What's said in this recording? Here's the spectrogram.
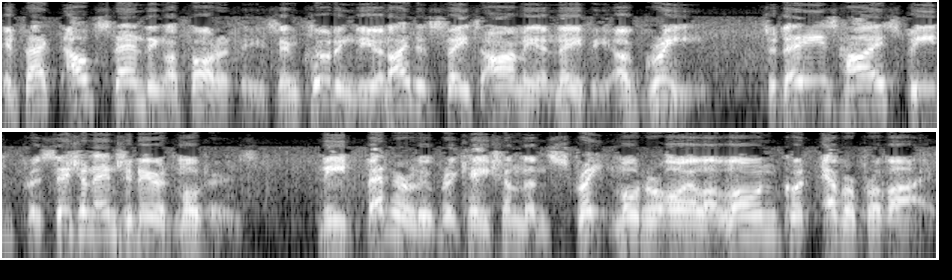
In fact, outstanding authorities, including the United States Army and Navy, agree today's high speed, precision engineered motors need better lubrication than straight motor oil alone could ever provide.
